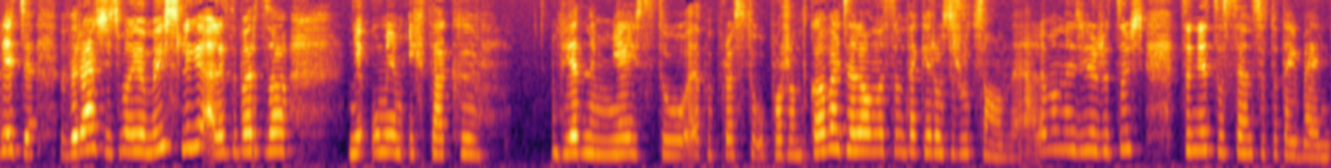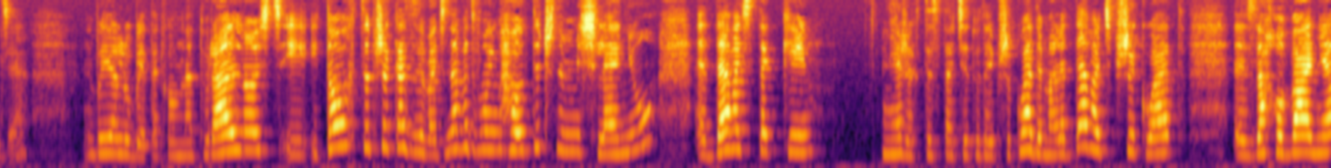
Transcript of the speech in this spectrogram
wiecie, wyrazić moje myśli, ale za bardzo nie umiem ich tak y, w jednym miejscu e, po prostu uporządkować, ale one są takie rozrzucone. Ale mam nadzieję, że coś co nieco sensu tutaj będzie. Bo ja lubię taką naturalność i, i to chcę przekazywać. Nawet w moim chaotycznym myśleniu e, dawać taki nie, że chcę stać się tutaj przykładem, ale dawać przykład e, zachowania,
